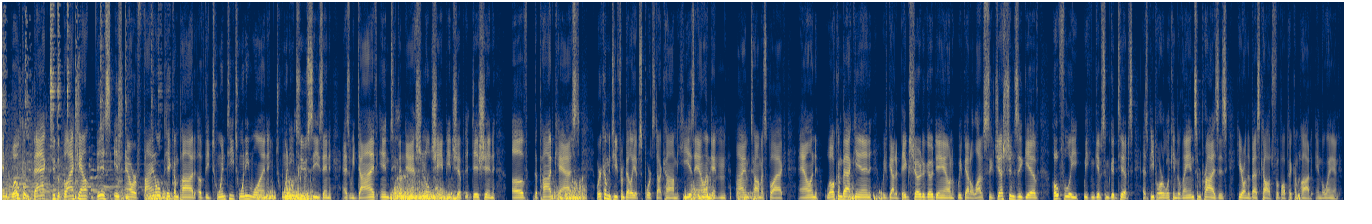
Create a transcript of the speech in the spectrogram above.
And welcome back to the Blackout. This is our final pick 'em pod of the 2021-22 season as we dive into the National Championship edition of the podcast. We're coming to you from bellyupsports.com. He is Alan Denton. I am Thomas Black. Alan, welcome back in. We've got a big show to go down. We've got a lot of suggestions to give. Hopefully, we can give some good tips as people are looking to land some prizes here on the best college football pick 'em pod in the land.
